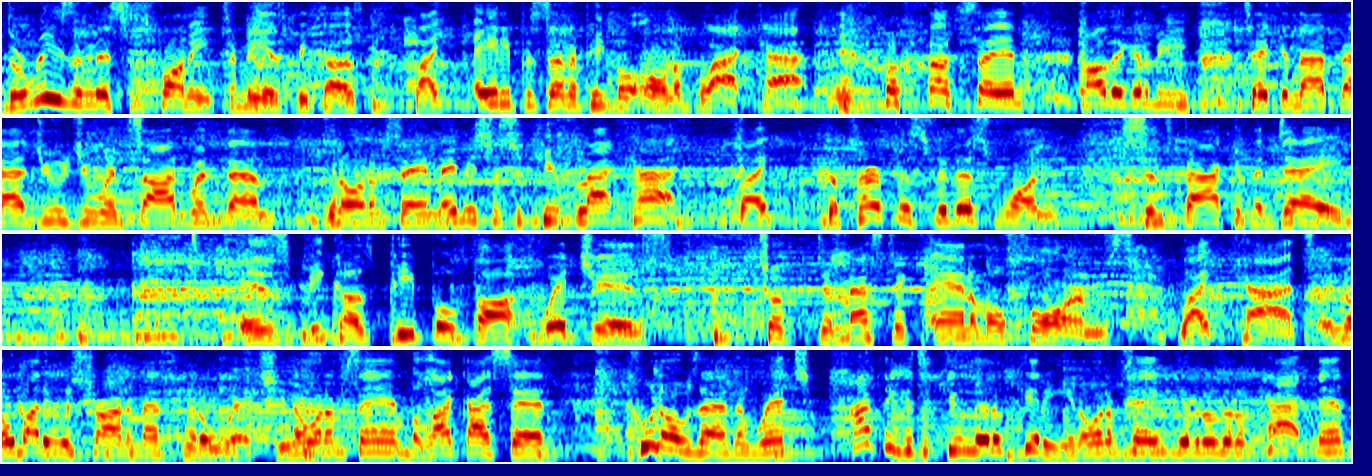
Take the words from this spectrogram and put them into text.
the reason this is funny to me is because like 80% of people own a black cat. You know what I'm saying? How are they going to be taking that bad juju inside with them? You know what I'm saying? Maybe it's just a cute black cat. Like, the purpose for this one, since back in the day, is because people thought witches took domestic animal forms like cats, and nobody was trying to mess with a witch. You know what I'm saying? But like I said, who knows as a witch? I think it's a cute little kitty. You know what I'm saying? Give it a little catnip,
